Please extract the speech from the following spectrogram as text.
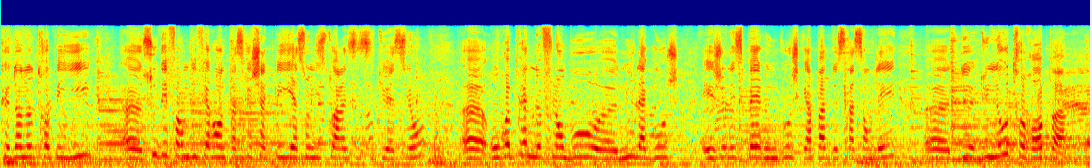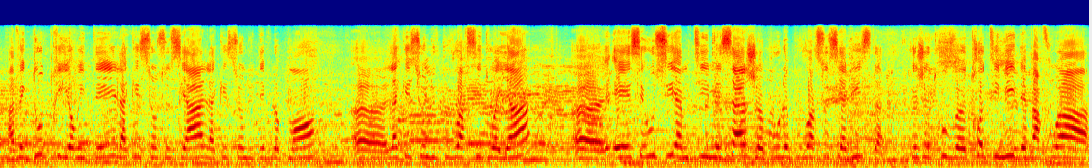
que dans notre pays, euh, sous des formes différentes, parce que chaque pays a son histoire et ses situations, euh, on reprenne le flambeau, euh, nous la gauche, et je l'espère une gauche capable de se rassembler, d'une autre Europe, avec d'autres priorités, la question sociale, la question du développement, la question du pouvoir citoyen, et c'est aussi un petit message pour le pouvoir socialiste que je trouve trop timide et parfois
